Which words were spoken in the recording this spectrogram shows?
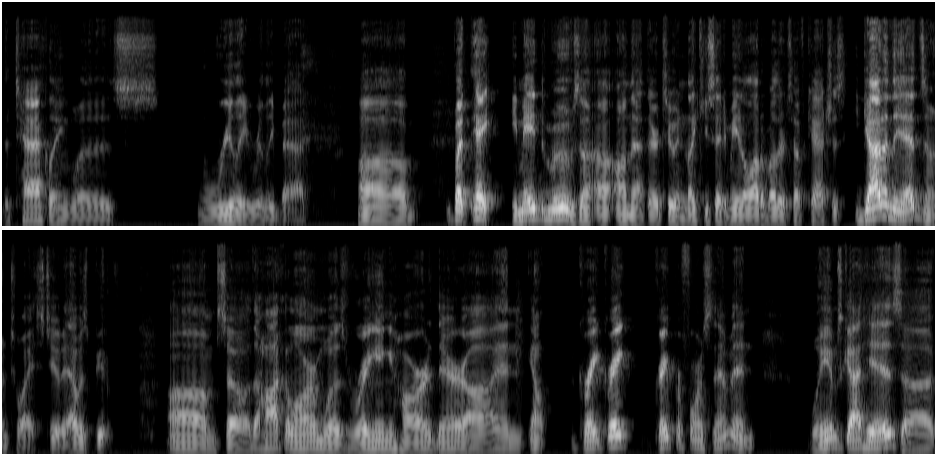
the tackling was really, really bad. Uh, but hey, he made the moves on, on, that there too. And like you said, he made a lot of other tough catches. He got in the end zone twice too. That was beautiful. Um, so the Hawk alarm was ringing hard there. Uh, and you know, great, great, great performance from them. And Williams got his. Uh,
